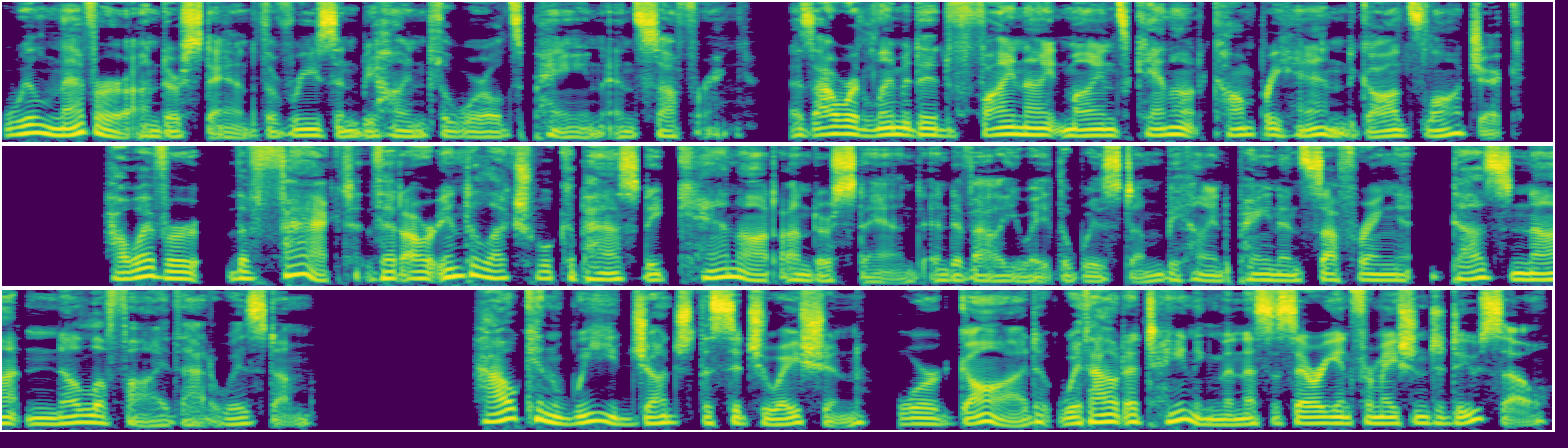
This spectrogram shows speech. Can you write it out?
will never understand the reason behind the world's pain and suffering, as our limited, finite minds cannot comprehend God's logic. However, the fact that our intellectual capacity cannot understand and evaluate the wisdom behind pain and suffering does not nullify that wisdom. How can we judge the situation, or God, without attaining the necessary information to do so?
